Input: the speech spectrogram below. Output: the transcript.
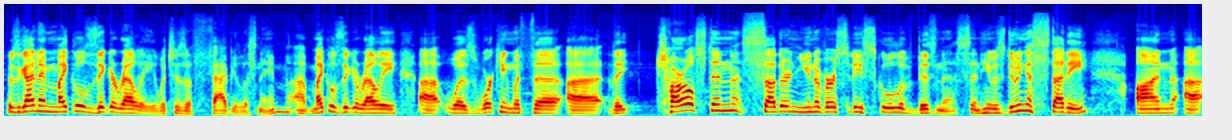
There's a guy named Michael Zigarelli, which is a fabulous name. Uh, Michael Zigarelli uh, was working with the, uh, the Charleston Southern University School of Business, and he was doing a study on uh,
